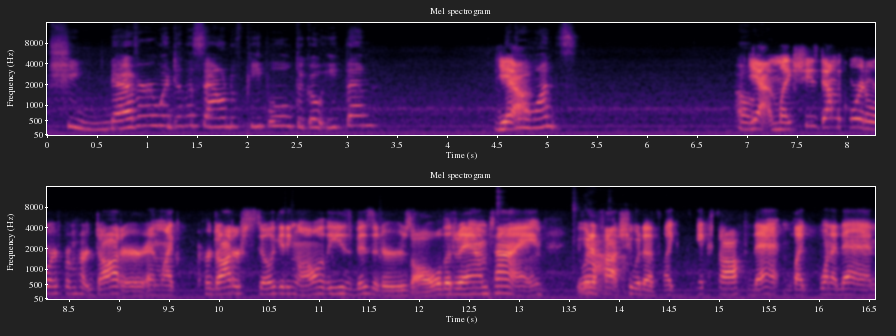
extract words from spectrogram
she never went to the sound of people to go eat them? yeah, Never once? Oh, yeah, and like she's down the corridor from her daughter, and like her daughter's still getting all of these visitors all the damn time. You would have Yeah. thought she would have like kicked off them, like one of them,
